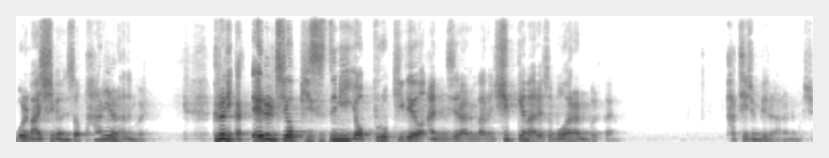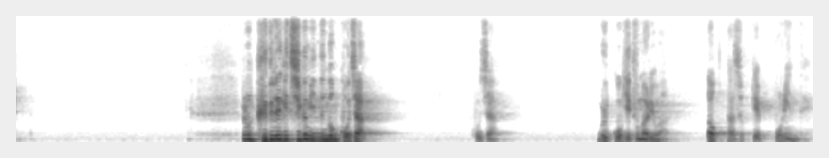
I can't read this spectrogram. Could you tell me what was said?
뭘 마시면서 파리를 하는 거예요. 그러니까 때를 지어 비스듬히 옆으로 기대어 앉으라는 말은 쉽게 말해서 뭐 하라는 걸까요? 파티 준비를 하라는 것입니다. 여러분 그들에게 지금 있는 건 고작 고작 물고기 두 마리와 떡 다섯 개 뿐인데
